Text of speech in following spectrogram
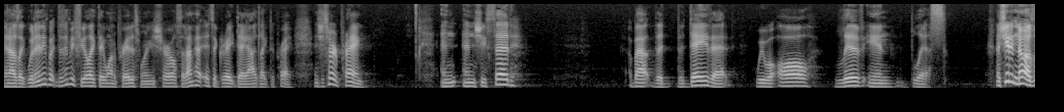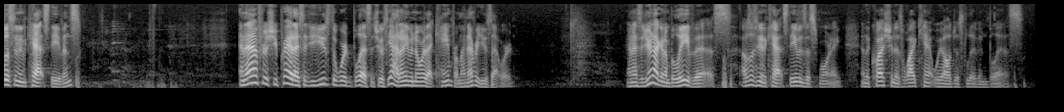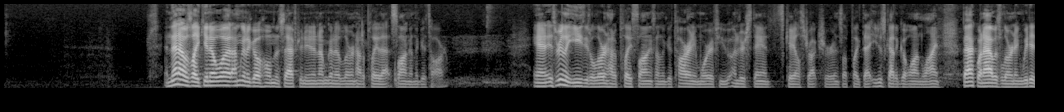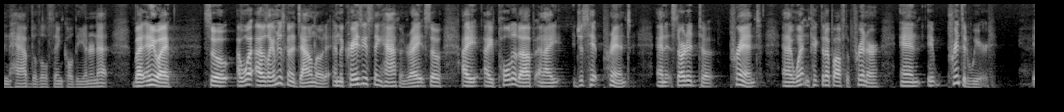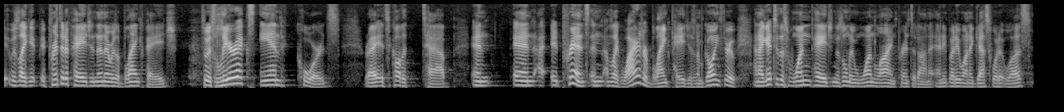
And I was like, Would anybody, does anybody feel like they want to pray this morning? And Cheryl said, It's a great day. I'd like to pray. And she started praying. And, and she said about the, the day that we will all live in bliss. Now, she didn't know I was listening to Cat Stevens. And after she prayed, I said, You used the word bliss. And she goes, Yeah, I don't even know where that came from. I never used that word. And I said, You're not going to believe this. I was listening to Cat Stevens this morning, and the question is, why can't we all just live in bliss? And then I was like, you know what? I'm going to go home this afternoon and I'm going to learn how to play that song on the guitar. And it's really easy to learn how to play songs on the guitar anymore if you understand scale structure and stuff like that. You just got to go online. Back when I was learning, we didn't have the little thing called the internet. But anyway, so I, w- I was like, I'm just going to download it. And the craziest thing happened, right? So I, I pulled it up and I just hit print, and it started to print. And I went and picked it up off the printer, and it printed weird. It was like it, it printed a page, and then there was a blank page. So it's lyrics and chords, right? It's called a tab and and it prints, and I'm like, why are there blank pages? And I'm going through, and I get to this one page, and there's only one line printed on it. Anybody want to guess what it was?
